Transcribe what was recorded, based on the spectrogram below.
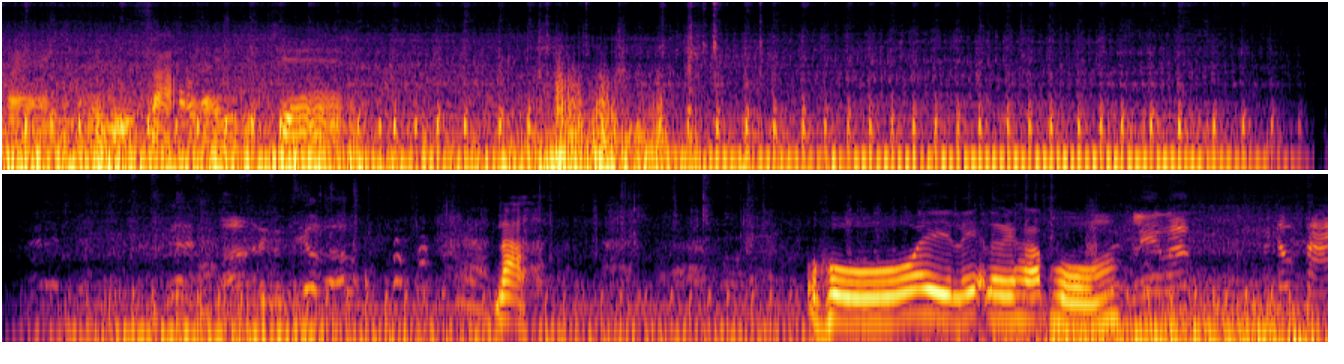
แม่งไม่มีสาวอะไรพี่เท่ น่ะ โอ้โหยเละเลยครับ ผมเร็วครับไม่ต้องใส่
